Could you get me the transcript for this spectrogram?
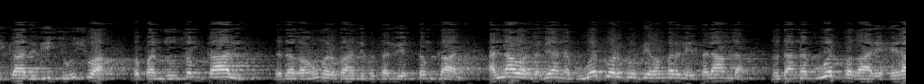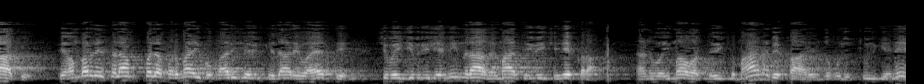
نکاح د دې چې وشوه په پنځوسم کال د دغه عمر باندې په څلوېښتم کال الله ورله بیا نبوت ورکړو پیغمبر علیه السلام له نو دا نبوت په غار حرا کې پیغمبر علیه السلام خپله فرمایي بخاري شریف کې دا روایت دی چې وایي جبریل امین راغی ما ته وی چې اقرا ان وای ما ورته چې ما نه به قارئ زه خو لستونکي نه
